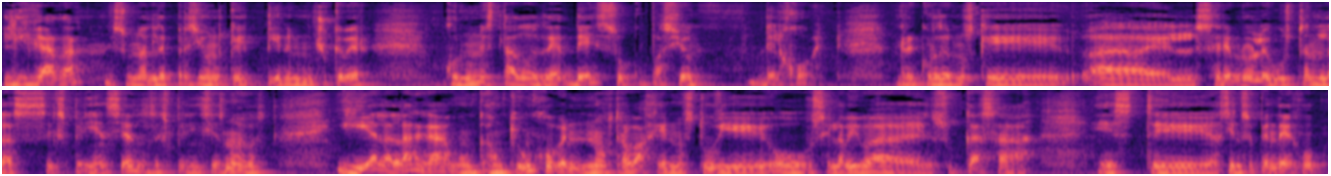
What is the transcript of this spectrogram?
ligada, es una depresión que tiene mucho que ver con un estado de desocupación del joven. Recordemos que al cerebro le gustan las experiencias, las experiencias nuevas, y a la larga, aunque un joven no trabaje, no estudie o se la viva en su casa este, haciéndose pendejo,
